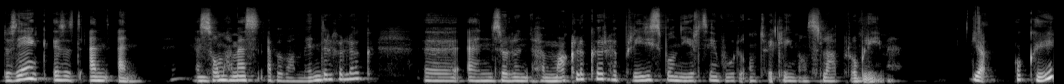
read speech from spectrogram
dus eigenlijk is het en-en. En mhm. sommige mensen hebben wat minder geluk uh, en zullen gemakkelijker gepredisponeerd zijn voor de ontwikkeling van slaapproblemen. Ja, oké.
